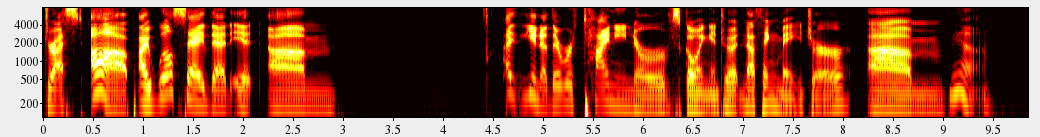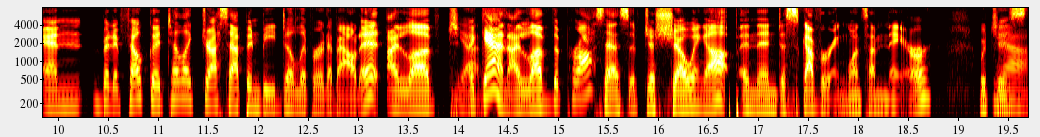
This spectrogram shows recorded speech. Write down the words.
dressed up. I will say that it um I you know, there were tiny nerves going into it, nothing major. Um Yeah. and but it felt good to like dress up and be deliberate about it. I loved Yes. again, I loved the process of just showing up and then discovering once I'm there, which Yeah. is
